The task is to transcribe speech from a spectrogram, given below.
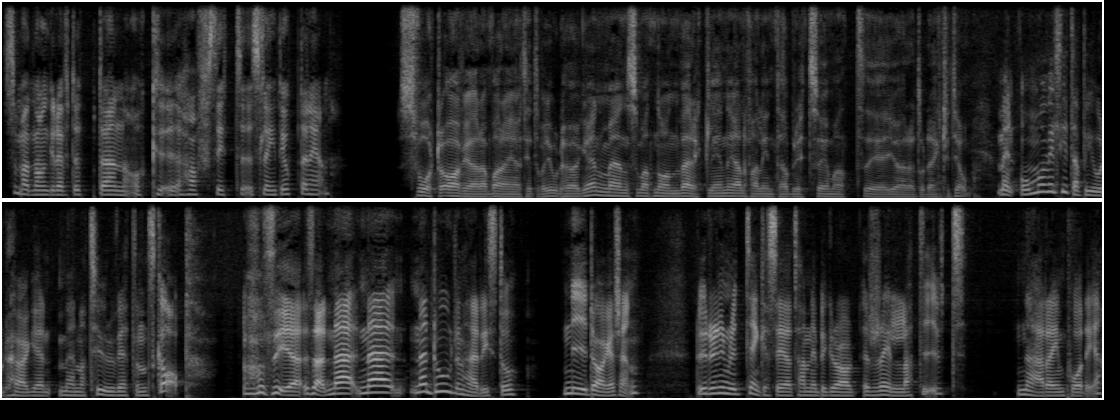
Som att någon grävt upp den och eh, hafsigt slängt ihop den igen. Svårt att avgöra bara när jag tittar på jordhögen, men som att någon verkligen i alla fall inte har brytt sig om att eh, göra ett ordentligt jobb. Men om man vill titta på jordhögen med naturvetenskap och se, så här, när, när, när dog den här Risto? Nio dagar sedan. Då är det rimligt att tänka sig att han är begravd relativt nära in på det.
